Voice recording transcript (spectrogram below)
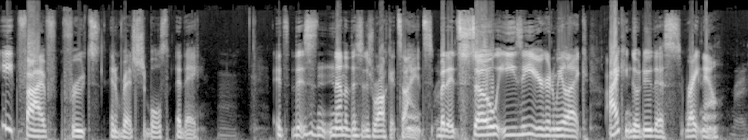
eat five fruits and vegetables a day. It's this is none of this is rocket science, but it's so easy. You're going to be like, I can go do this right now. Right.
